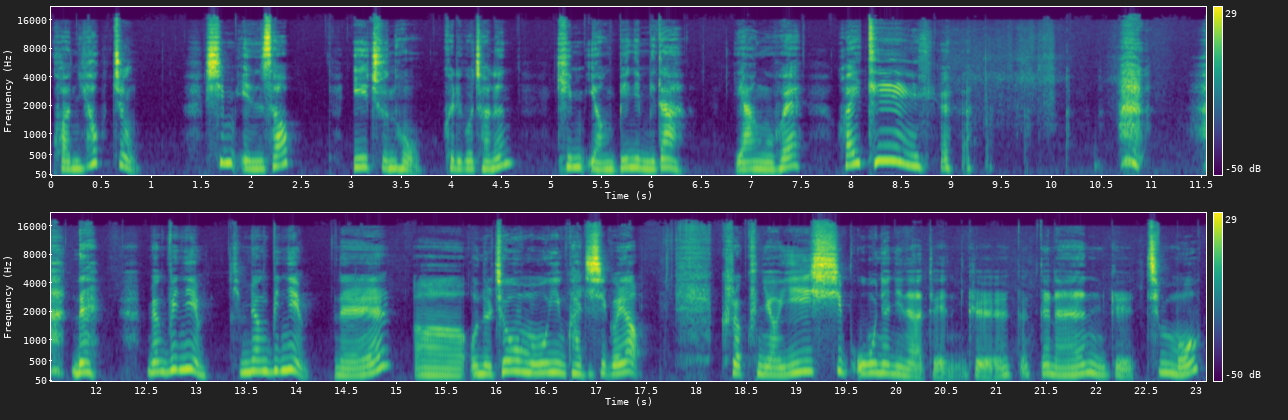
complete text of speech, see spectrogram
권혁중, 심인섭, 이준호, 그리고 저는 김영빈입니다. 양우회, 화이팅! 네. 명빈님, 김명빈님, 네. 어, 오늘 좋은 모임 가지시고요. 그렇군요. 25년이나 된 그 끈끈한 그 친목.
